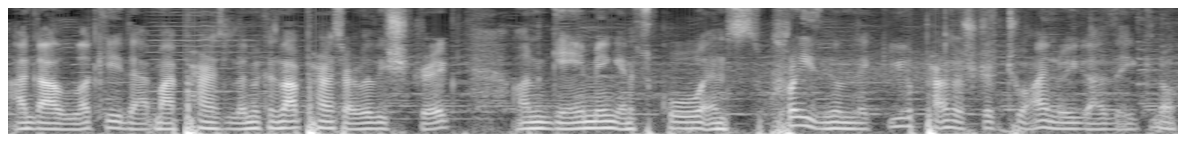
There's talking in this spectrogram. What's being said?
I got lucky that my parents let me because my parents are really strict on gaming and school and it's crazy. Know, like your parents are strict too. I know you guys like you know,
